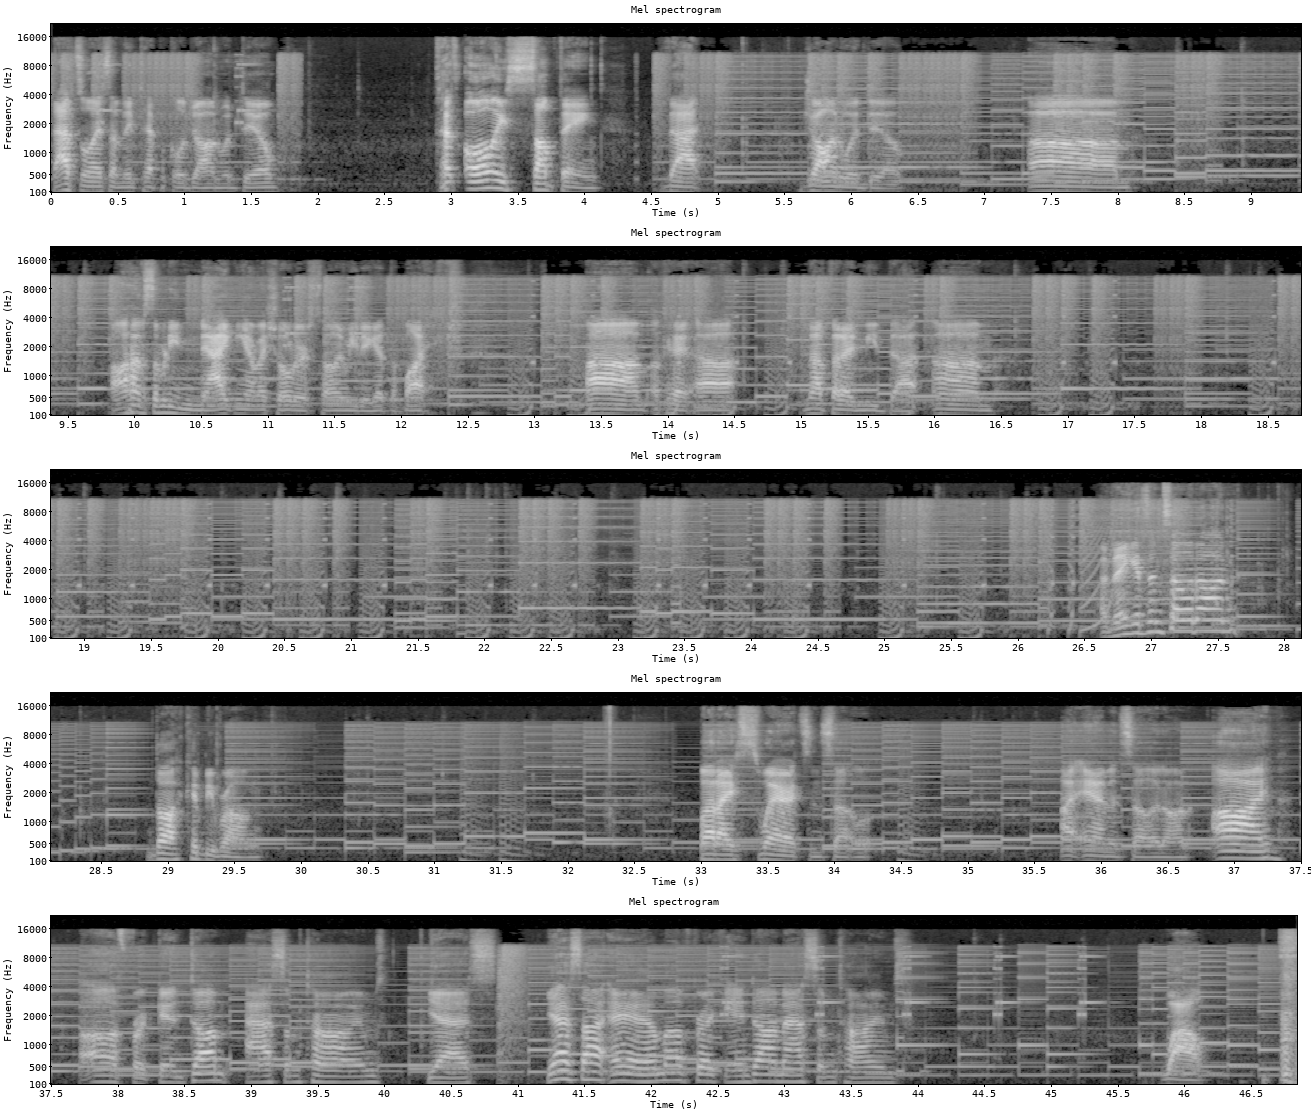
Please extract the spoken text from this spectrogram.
That's only something typical John would do. That's only something that John would do. Um, I'll have somebody nagging at my shoulders telling me to get the bike. Um, okay, uh, not that I need that. Um... I think it's in Celadon? Though I could be wrong. But I swear it's in Celadon. I am in Celadon. I'm a freaking dumbass sometimes. Yes. Yes, I am a freaking dumbass sometimes. Wow.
